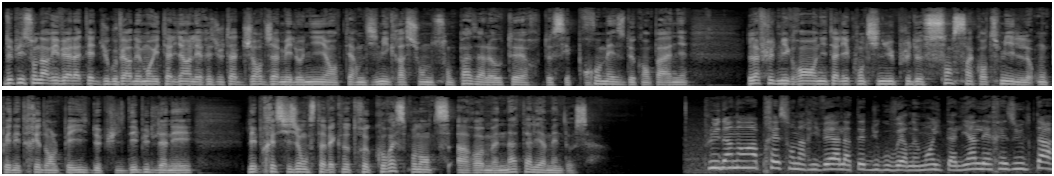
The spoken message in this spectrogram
Depuis son arrivée à la tête du gouvernement italien, les résultats de Giorgia Meloni en termes d'immigration ne sont pas à la hauteur de ses promesses de campagne. L'afflux de migrants en Italie continue. Plus de 150 000 ont pénétré dans le pays depuis le début de l'année. Les précisions, c'est avec notre correspondante à Rome, Natalia Mendoza. Plus d'un an après son arrivée à la tête du gouvernement italien, les résultats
